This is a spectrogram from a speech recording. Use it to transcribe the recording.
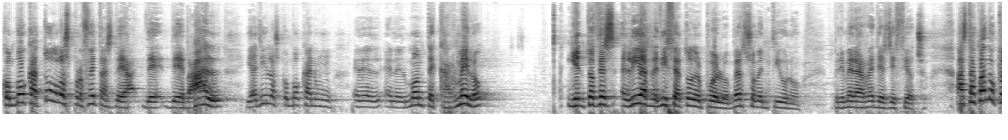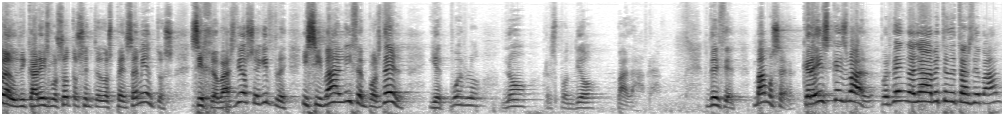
convoca a todos los profetas de, Baal y allí los convoca en, el, monte Carmelo. Y entonces Elías le dice a todo el pueblo, verso 21, Primera Reyes 18, ¿hasta cuándo claudicaréis vosotros entre dos pensamientos? Si Jehová es Dios, seguidle, y si Baal, dicen pues de él. Y el pueblo no respondió palabra. Dice, vamos a ver, ¿creéis que es Baal? Pues venga ya, vete detrás de Baal.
